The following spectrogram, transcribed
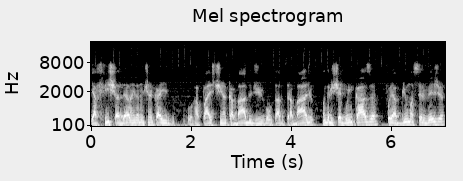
e a ficha dela ainda não tinha caído. O rapaz tinha acabado de voltar do trabalho. Quando ele chegou em casa, foi abrir uma cerveja,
